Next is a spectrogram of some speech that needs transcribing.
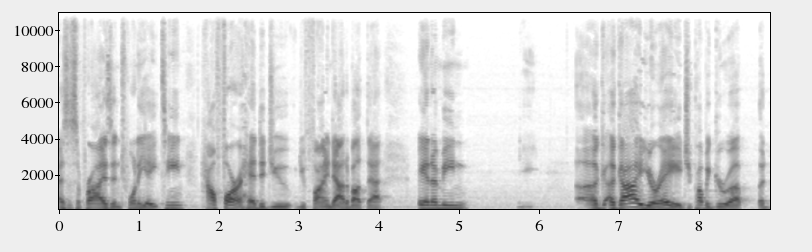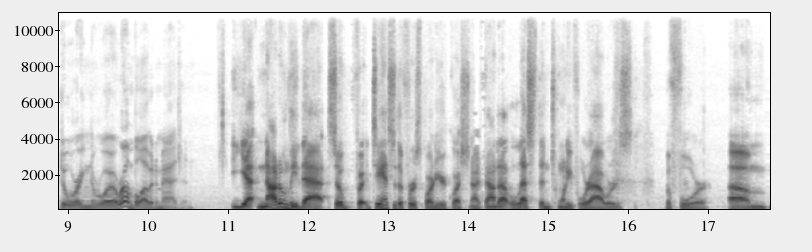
as a surprise in 2018. How far ahead did you you find out about that? And I mean, a, a guy your age, you probably grew up adoring the Royal Rumble, I would imagine. Yeah, not only that. So for, to answer the first part of your question, I found out less than 24 hours before. Um,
